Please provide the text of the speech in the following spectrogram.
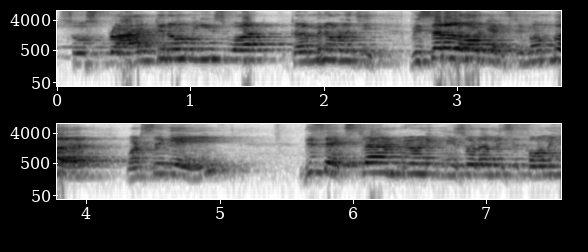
So splanchno means what? Terminology. Visceral organs. Remember, once again, this extraembryonic mesoderm is forming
